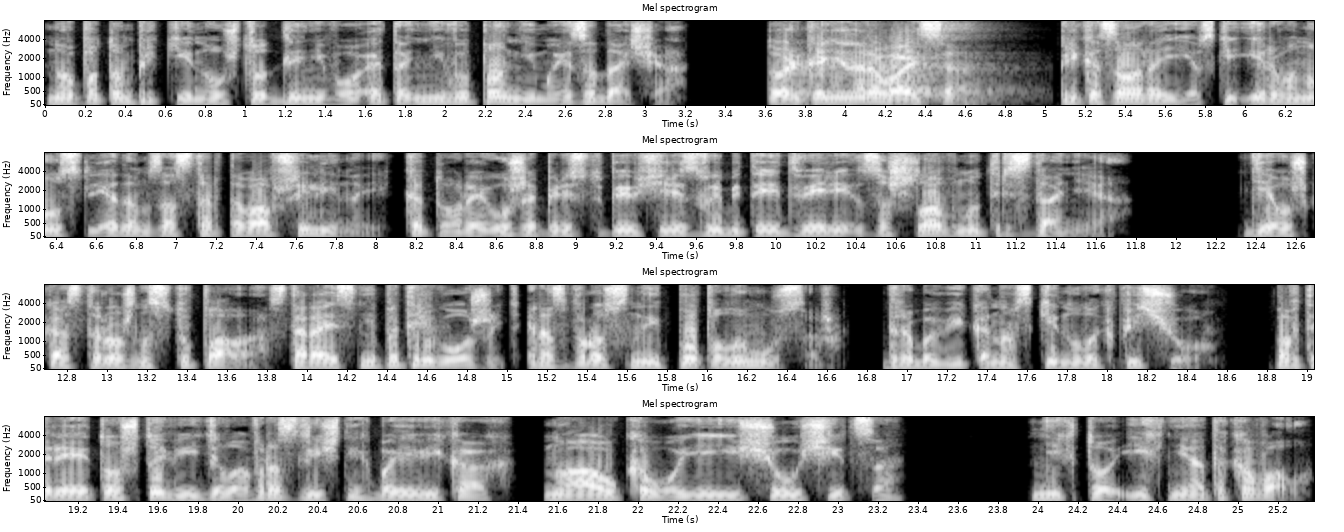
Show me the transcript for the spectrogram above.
но потом прикинул, что для него это невыполнимая задача. «Только не нарывайся», — приказал Раевский и рванул следом за стартовавшей Линой, которая, уже переступив через выбитые двери, зашла внутрь здания. Девушка осторожно ступала, стараясь не потревожить разбросанный по полу мусор. Дробовик она вскинула к плечу, повторяя то, что видела в различных боевиках. Ну а у кого ей еще учиться? Никто их не атаковал.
